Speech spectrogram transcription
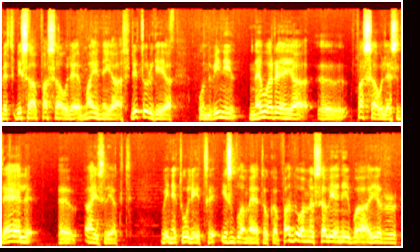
bet visā pasaulē mainījās liturgija un viņi nevarēja uh, pasaules dēļ uh, aizliegt. Viņi tūlīt izblamētu, ka Padomju Savienībā ir uh,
